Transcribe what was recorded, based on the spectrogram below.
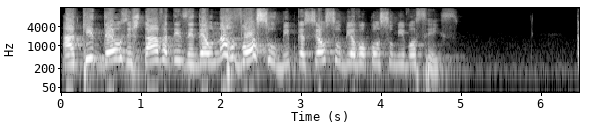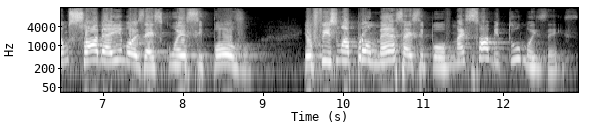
Aqui Deus estava dizendo, eu não vou subir, porque se eu subir eu vou consumir vocês. Então sobe aí, Moisés, com esse povo. Eu fiz uma promessa a esse povo, mas sobe tu, Moisés.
